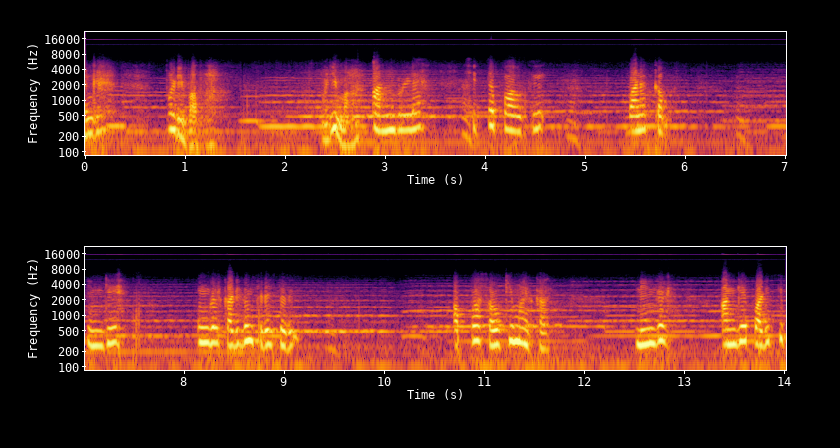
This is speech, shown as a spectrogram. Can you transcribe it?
எங்க? படி பாப்பா. படிமா அன்புள்ள சித்தப்பாவுக்கு வணக்கம். இங்கே உங்கள் கடிதம் கிடைத்தது. அப்பா சௌக்கியமா இருக்கார். நீங்கள் அங்கே படித்து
